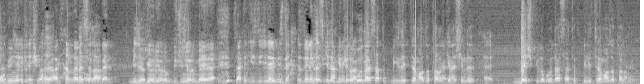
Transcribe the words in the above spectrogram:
o evet. günleri bile şu anda Evet. arayanların Mesela ben biliyorsunuz. görüyorum, düşünüyorum. Böyle zaten izleyicilerimiz de söylemeye Eskiden bir gerek kilo bırakmıyor. buğday satıp bir litre mazot alırken Evet. şimdi Evet. 5 kilo buğday satıp bir litre mazot alamıyordu.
